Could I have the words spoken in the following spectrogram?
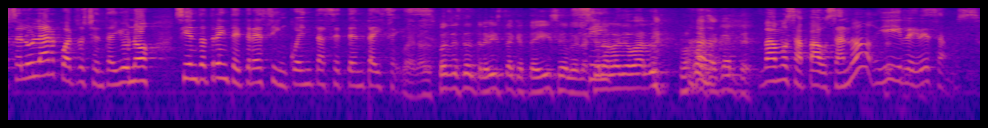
celular 481-133-5076. Bueno, después de esta entrevista que te hice en relación sí. a Radio Val, vamos a sacarte. Vamos a pausa, ¿no? Y regresamos.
